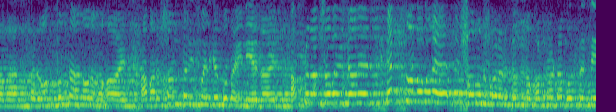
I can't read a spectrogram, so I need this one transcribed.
বাবা, তাদের অন্তরটা নরম হয়, আমার সন্তান ইসমাইলকে কোথায় নিয়ে যায়? আপনারা সবাই জানেন, একটু বাবারে স্মরণ করার জন্য ঘটনাটা বলতেছি,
